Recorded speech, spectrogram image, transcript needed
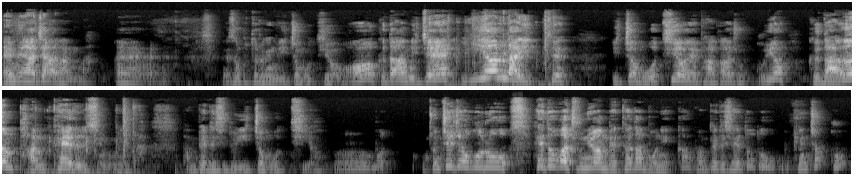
애매하지 않았나. 예, 그래서 부트라겐 2.5티어. 그 다음 이제 이언 라이트 2.5티어에 박아줬고요. 그 다음 반페르시입니다. 반페르시도 2.5티어. 음, 뭐 전체적으로 헤더가 중요한 메타다 보니까 반페르시 헤더도 괜찮고 예,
